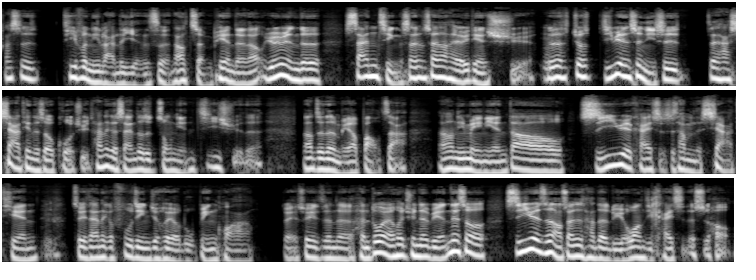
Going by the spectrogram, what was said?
它是蒂芙尼蓝的颜色，然后整片的，然后远远的山景，山山上还有一点雪，就是就即便是你是在它夏天的时候过去，它那个山都是终年积雪的，然后真的美到爆炸。然后你每年到十一月开始是他们的夏天，所以在那个附近就会有鲁冰花。对，所以真的很多人会去那边。那时候十一月正好算是他的旅游旺季开始的时候。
